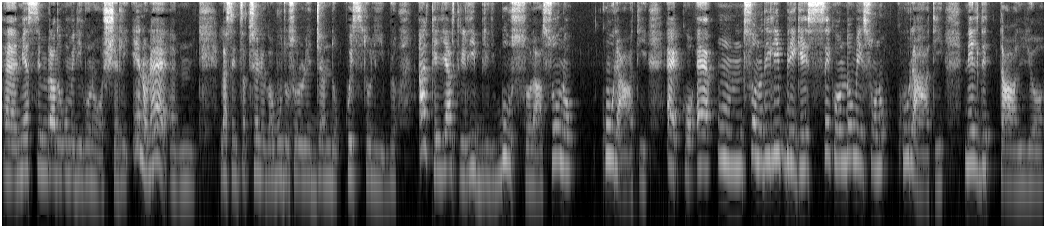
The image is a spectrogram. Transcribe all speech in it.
eh, mi è sembrato come di conoscerli e non è ehm, la sensazione che ho avuto solo leggendo questo libro. Anche gli altri libri di Bussola sono curati. Ecco, un, sono dei libri che secondo me sono curati nel dettaglio,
